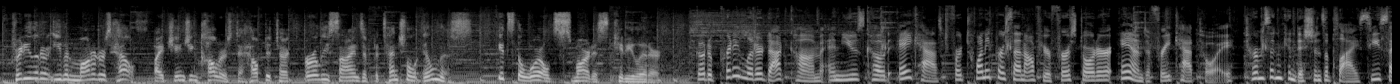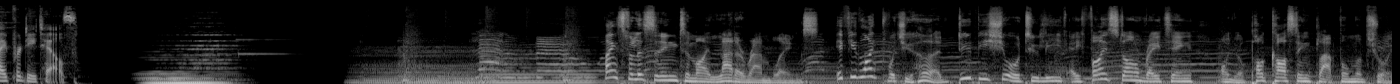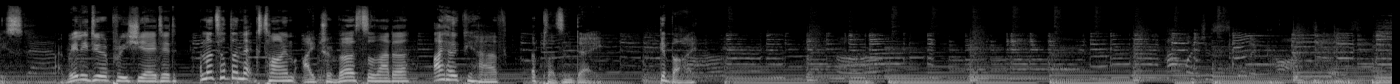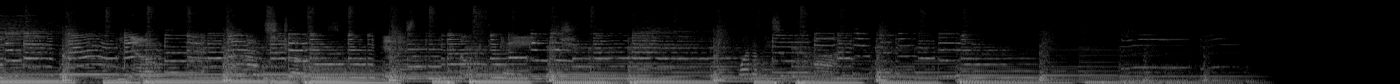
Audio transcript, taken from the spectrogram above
Pretty Litter even monitors health by changing colors to help detect early signs of potential illness. It's the world's smartest kitty litter. Go to prettylitter.com and use code ACAST for 20% off your first order and a free cat toy. Terms and conditions apply. See site for details. Thanks for listening to my ladder ramblings. If you liked what you heard, do be sure to leave a five star rating on your podcasting platform of choice really do appreciate it, and until the next time I traverse the ladder, I hope you have a pleasant day. Goodbye.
